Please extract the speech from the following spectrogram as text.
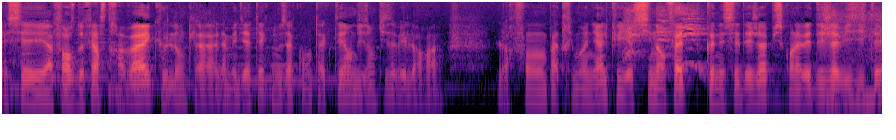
Et c'est à force de faire ce travail que donc la, médiathèque nous a contactés en disant qu'ils avaient leur, leur fonds patrimonial que Yacine en fait connaissait déjà puisqu'on l'avait déjà visité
